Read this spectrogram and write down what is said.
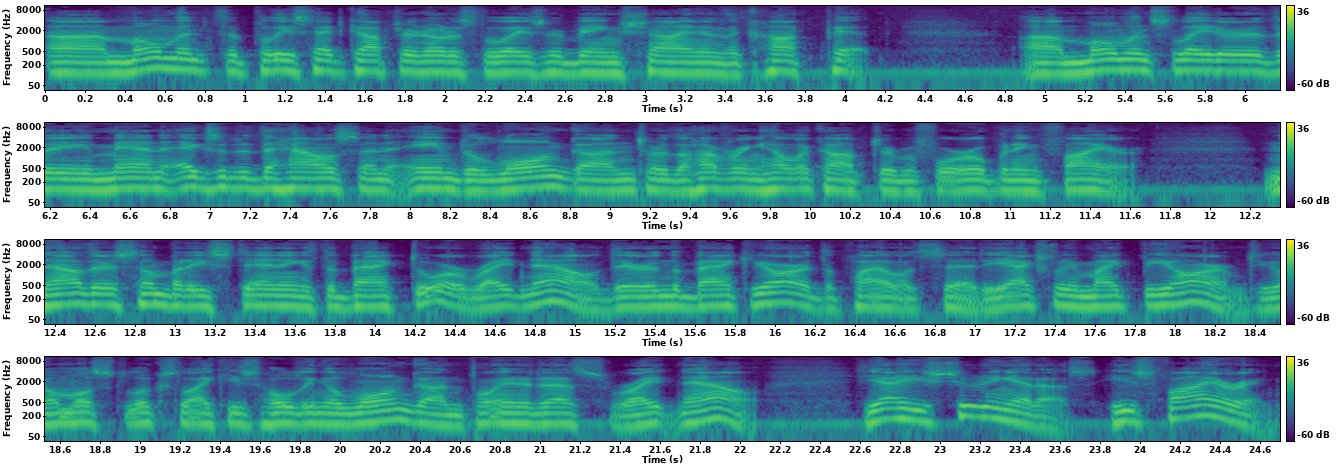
uh moment the police helicopter noticed the laser being shined in the cockpit, uh, moments later, the man exited the house and aimed a long gun toward the hovering helicopter before opening fire. Now there's somebody standing at the back door right now. They're in the backyard, the pilot said. He actually might be armed. He almost looks like he's holding a long gun pointed at us right now. Yeah, he's shooting at us. He's firing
